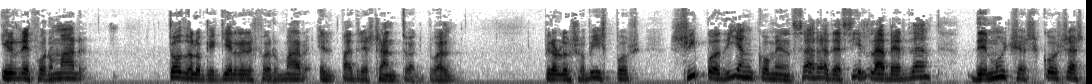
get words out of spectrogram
y reformar todo lo que quiere reformar el Padre Santo actual. Pero los obispos sí podían comenzar a decir la verdad de muchas cosas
